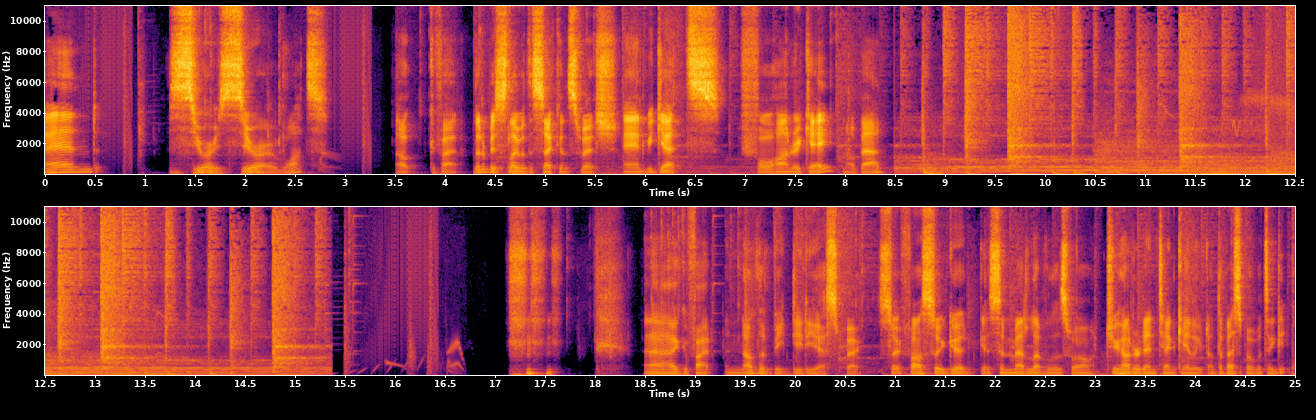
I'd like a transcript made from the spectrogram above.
And zero zero, what? Oh, good fight. A little bit slow with the second switch. And we get 400k, not bad. Uh, I can fight another big DDS spec. So far, so good. Get some med level as well. 210k loot. Not the best, but we'll take it.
